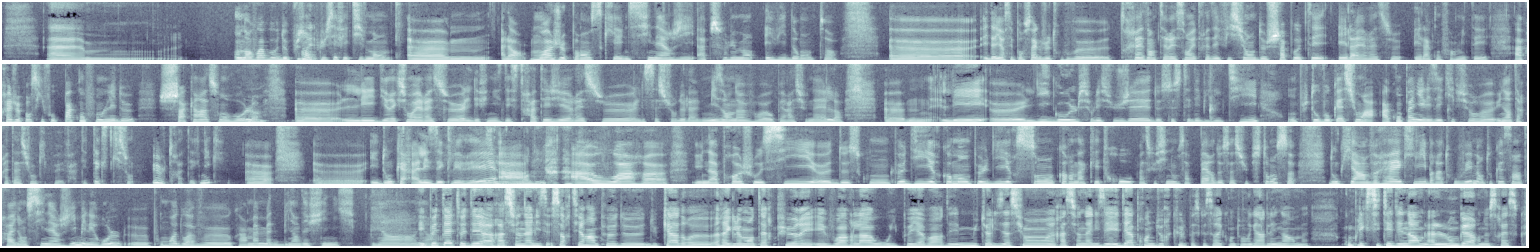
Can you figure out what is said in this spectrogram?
On en voit de plus en plus, effectivement. Euh, alors, moi, je pense qu'il y a une synergie absolument évidente euh, et d'ailleurs, c'est pour ça que je trouve euh, très intéressant et très efficient de chapeauter et la RSE et la conformité. Après, je pense qu'il ne faut pas confondre les deux. Chacun a son rôle. Mmh. Euh, les directions RSE, elles définissent des stratégies RSE, elles s'assurent de la mise en œuvre opérationnelle. les legal sur les sujets de sustainability ont plutôt vocation à accompagner les équipes sur une interprétation qui peut, enfin, des textes qui sont ultra techniques euh, euh, et donc à, les éclairer, à, avoir euh, une approche aussi de ce qu'on peut dire, comment on peut le dire sans cornaquer trop, parce que sinon ça perd de sa substance. Donc il y a un vrai équilibre à trouver, mais en tout cas c'est un travail en synergie, mais les rôles pour moi doivent quand même être bien définis et peut-être aider à rationaliser, sortir un peu du cadre réglementaire pur et, voir là où il peut y avoir des mutualisations, rationaliser, aider à prendre du recul, parce que c'est vrai quand on regarde les normes, complexité des normes, la longueur ne serait-ce que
